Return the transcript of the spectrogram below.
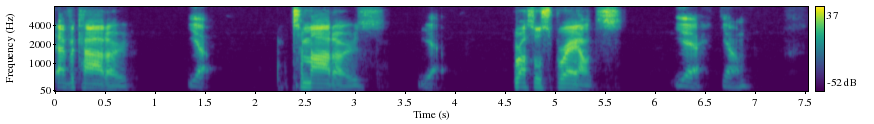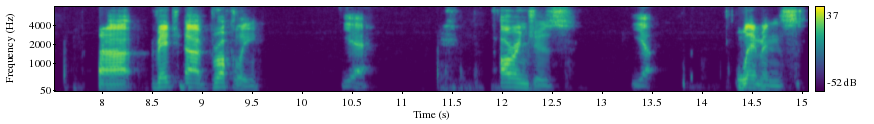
Avocado. Yeah. Tomatoes. Yeah. Brussels sprouts. Yeah. Yum. Uh, veg, uh, broccoli. Yeah. Oranges, Yep. Lemons,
